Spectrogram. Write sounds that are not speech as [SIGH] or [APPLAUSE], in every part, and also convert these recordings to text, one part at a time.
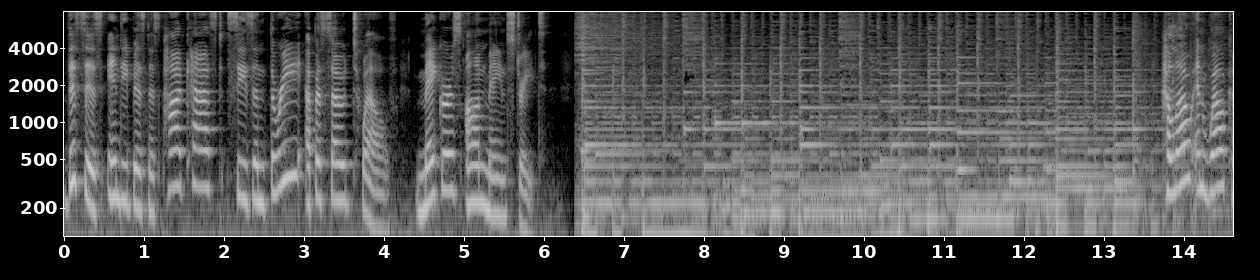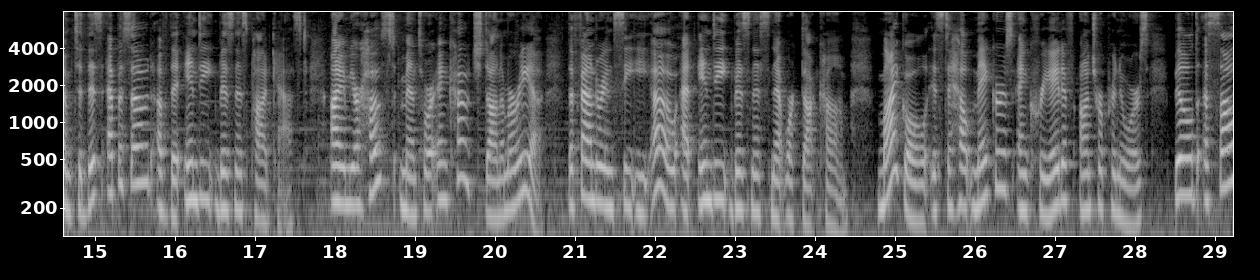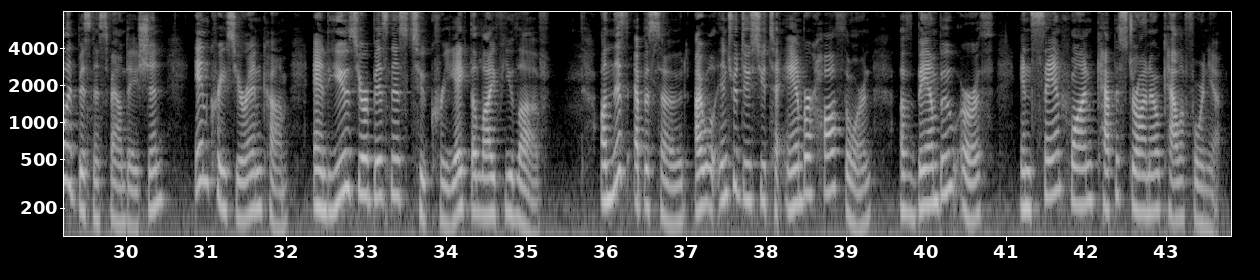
This is Indie Business Podcast, Season 3, Episode 12 Makers on Main Street. Hello and welcome to this episode of the Indie Business Podcast. I am your host, mentor, and coach, Donna Maria, the founder and CEO at IndieBusinessNetwork.com. My goal is to help makers and creative entrepreneurs build a solid business foundation, increase your income, and use your business to create the life you love. On this episode, I will introduce you to Amber Hawthorne of Bambu Earth in San Juan Capistrano, California.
